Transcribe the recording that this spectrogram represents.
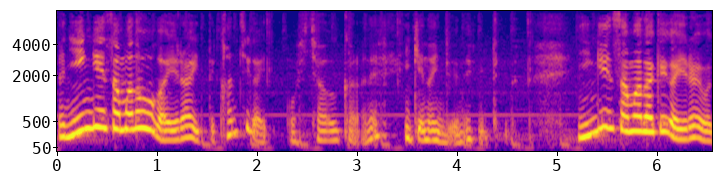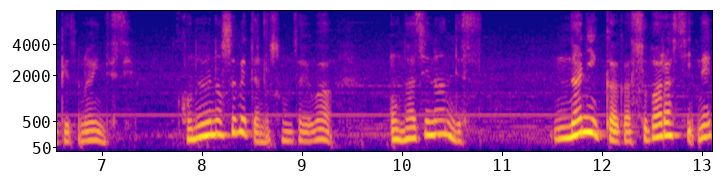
うん、人間様の方が偉いって勘違いをしちゃうからね いけないんだよねみたいな。人間様だけが偉いわけじゃないんですよ。この世の全ての存在は同じなんです。何かが素晴らしいね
